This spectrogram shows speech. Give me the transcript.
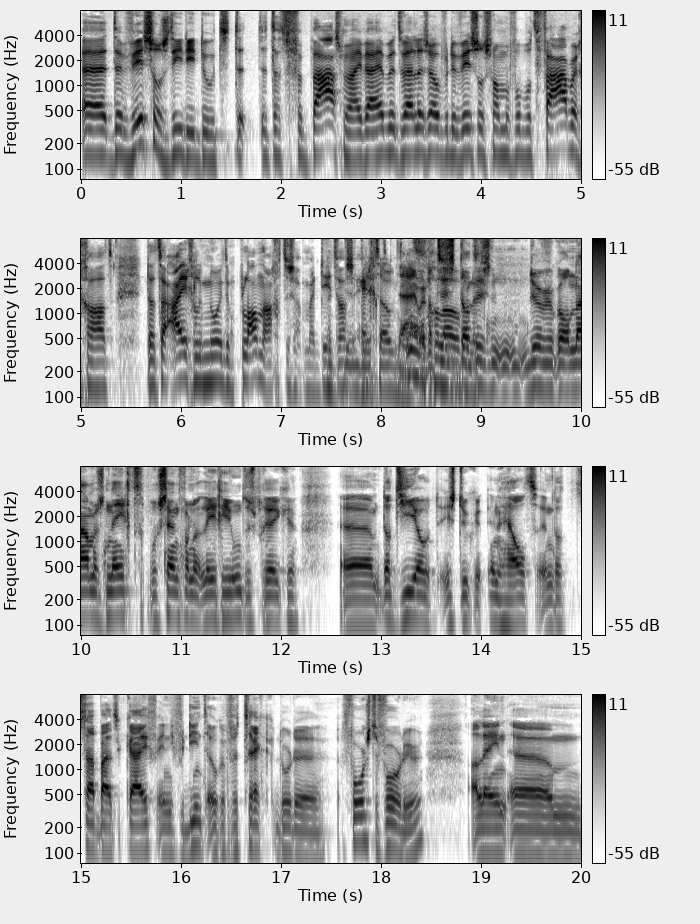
Eh, de wissels die hij doet, dat, dat, dat verbaast mij. Wij hebben het wel eens over de wissels van bijvoorbeeld Faber gehad. Dat er eigenlijk nooit een plan achter zat. Maar dit was Dit echt ook niet. Ja, maar dat is, dat is, durf ik wel namens 90% van het legioen te spreken. Ehm, dat Gio is natuurlijk een held en dat staat buiten kijf. En die verdient ook een vertrek door de voorste voordeur. Alleen, ehm,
